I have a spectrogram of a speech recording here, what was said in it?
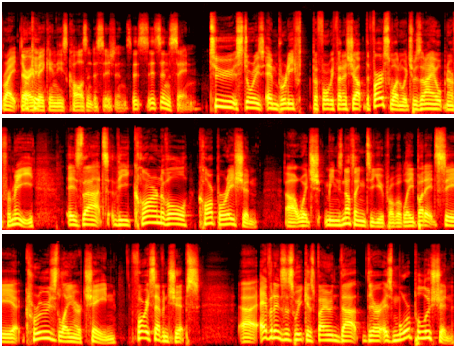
Right, that okay. are making these calls and decisions. It's it's insane. Two stories in brief before we finish up. The first one, which was an eye opener for me, is that the Carnival Corporation uh, which means nothing to you probably, but it's a cruise liner chain, 47 ships. Uh, evidence this week has found that there is more pollution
